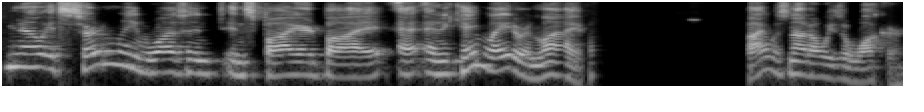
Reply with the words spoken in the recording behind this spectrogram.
You know, it certainly wasn't inspired by, and it came later in life. I was not always a walker.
